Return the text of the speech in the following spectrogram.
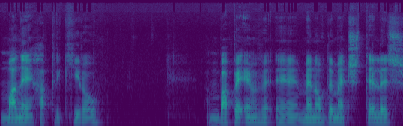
Mane Hattrick Hero. Mbappé MV, e, Man of the Match Teles.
